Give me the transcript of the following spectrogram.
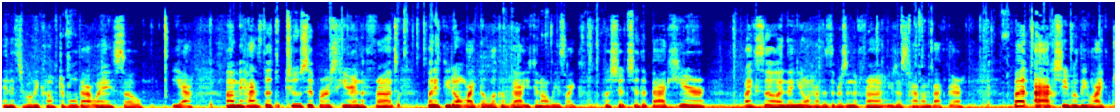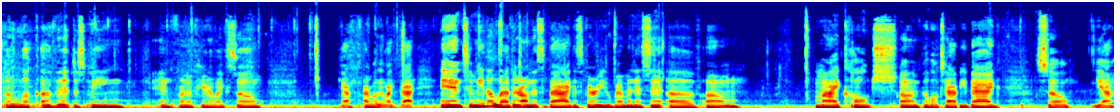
and it's really comfortable that way. So yeah, um, it has the two zippers here in the front, but if you don't like the look of that, you can always like push it to the back here like so, and then you don't have the zippers in the front, you just have them back there. But I actually really like the look of it just being in front of here like so. Yeah, I really like that. And to me, the leather on this bag is very reminiscent of um, my Coach um, Pillow Tabby bag. So yeah,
